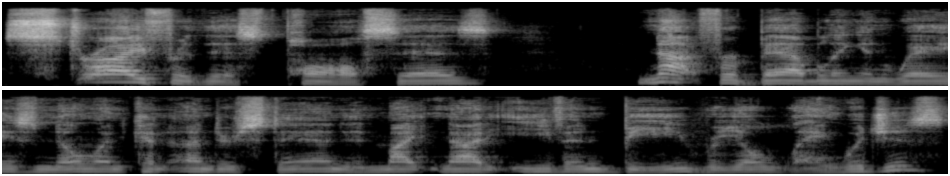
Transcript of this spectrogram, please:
Strive for this, Paul says not for babbling in ways no one can understand and might not even be real languages.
